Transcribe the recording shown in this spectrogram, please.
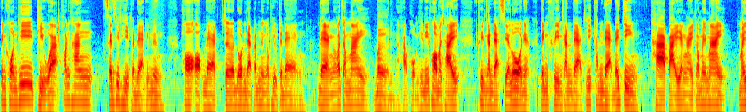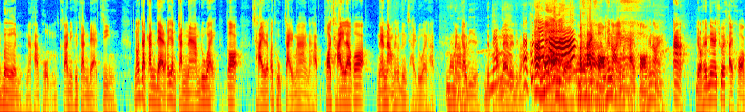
เป็นคนที่ผิวอะค่อนข้าง เซนซิทีฟกับแดดนิดนึง พอออกแดดเจอโดนแดดแป๊บนึงก็ผิวจะแดง แดงแล้วก็จะไหม้เบิร์นนะครับผมทีนี้พอมาใช้ครีมกันแดดเซียโ o เนี่ยเป็นครีมกันแดดที่กันแดดได้จริง ทาไปยังไงก็ไม่ไหม้ไม่เบิร์นนะครับผมก็อันนี้คือกันแดดจริง นอกจากกันแดดแล้วก็ยังกันน้ำด้วย ก็ใช้แล้วก็ถูกใจมากนะครับ พอใช้แล้วก็ แนะนำให้คนอื่นใช้ด้วยครับแม่เหมือนมากัพบอดีเดี๋ยวถามแม่เลยดีกว่า อะคุณอะแม่แม่ คะมาขายของให้หน่อยมาขายของให้หน่อยอะเดี๋ยวให้แม่ช่วยขายของ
